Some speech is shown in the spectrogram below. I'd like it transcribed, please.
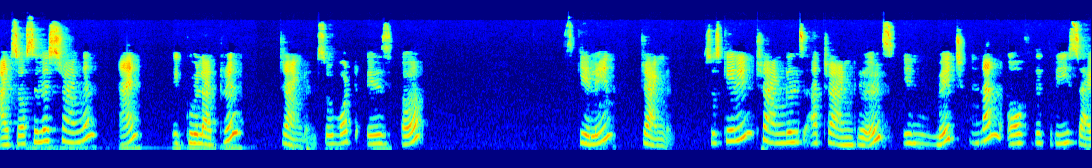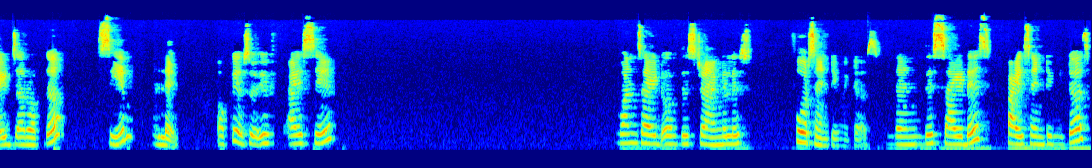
isosceles triangle and equilateral triangle. So what is a scalene triangle. So scalene triangles are triangles in which none of the three sides are of the same length. Okay, so if I say one side of this triangle is 4 centimeters, then this side is 5 centimeters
